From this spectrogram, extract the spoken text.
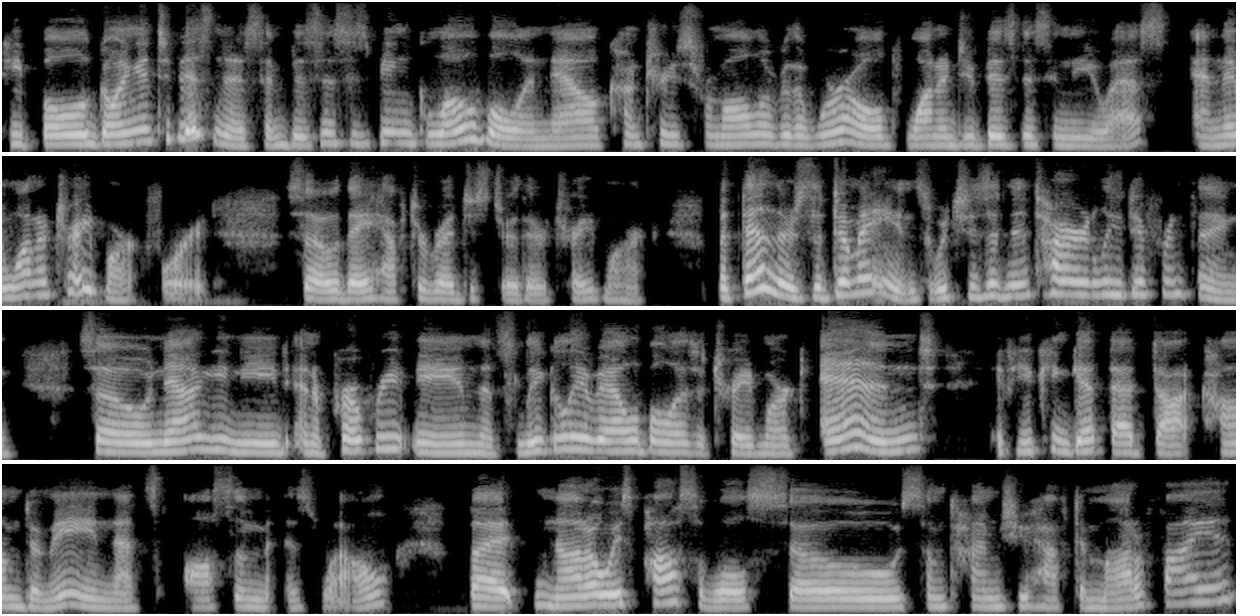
people going into business and businesses being global and now countries from all over the world want to do business in the US and they want a trademark for it. So they have to register their trademark. But then there's the domains, which is an entirely different thing. So now you need an appropriate name that's legally available as a trademark. And if you can get that .com domain, that's awesome as well, but not always possible. So sometimes you have to modify it,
